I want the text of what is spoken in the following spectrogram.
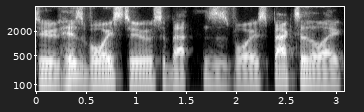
dude, his voice too. Sebastian's voice. Back to the like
